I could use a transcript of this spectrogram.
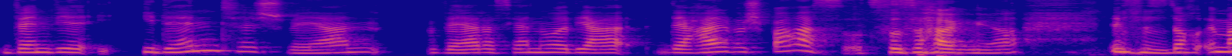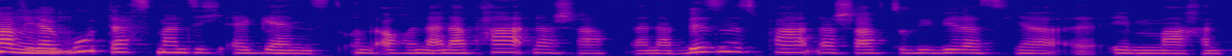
wenn wir identisch wären, wäre das ja nur der, der halbe Spaß sozusagen. Ja, es mhm. ist doch immer mhm. wieder gut, dass man sich ergänzt und auch in einer Partnerschaft, einer Business-Partnerschaft, so wie wir das hier äh, eben machen.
